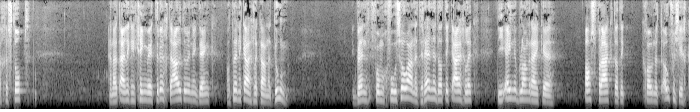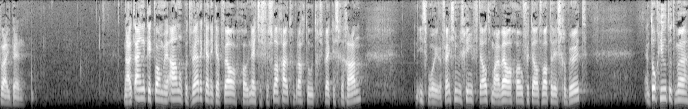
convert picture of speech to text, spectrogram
gestopt. En uiteindelijk ik ging weer terug de auto en ik denk, wat ben ik eigenlijk aan het doen? Ik ben voor mijn gevoel zo aan het rennen dat ik eigenlijk die ene belangrijke afspraak, dat ik gewoon het overzicht kwijt ben. Nou, uiteindelijk ik kwam weer aan op het werk en ik heb wel gewoon netjes verslag uitgebracht hoe het gesprek is gegaan. Een iets mooiere versie misschien verteld, maar wel gewoon verteld wat er is gebeurd. En toch hield het me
